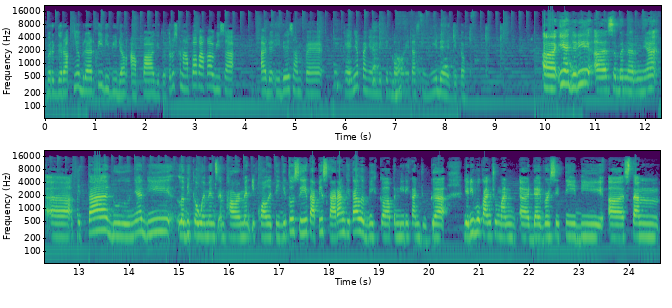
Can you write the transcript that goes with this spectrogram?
bergeraknya berarti di bidang apa gitu? Terus kenapa kakak bisa ada ide sampai kayaknya pengen bikin komunitas ini deh gitu? Uh, iya, jadi uh, sebenarnya uh, kita dulunya di lebih ke women's empowerment equality gitu sih, tapi sekarang kita lebih ke pendidikan juga. Jadi bukan cuman uh, diversity di uh, STEM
